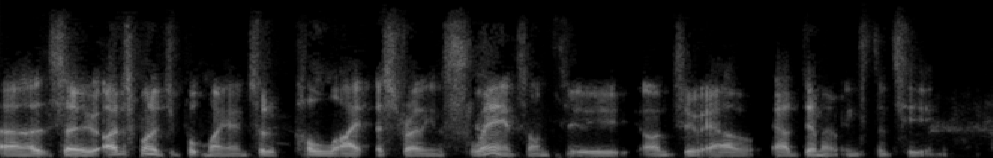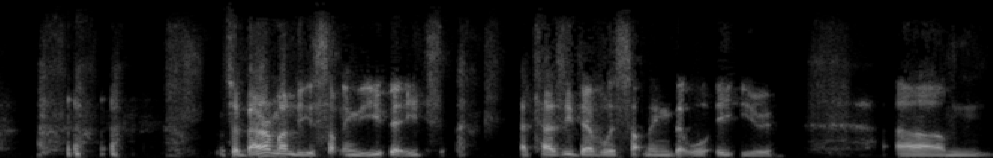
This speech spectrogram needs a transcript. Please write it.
Uh, so I just wanted to put my own sort of polite Australian slant onto onto our our demo instance here. so barramundi is something that you eat. A Tassie devil is something that will eat you. Um,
